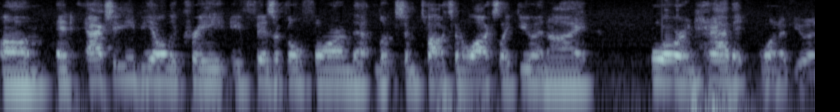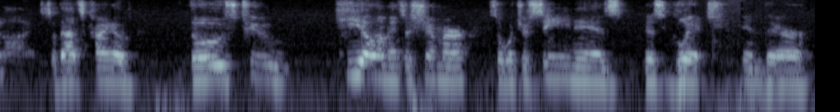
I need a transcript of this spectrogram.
um, and actually be able to create a physical form that looks and talks and walks like you and I or inhabit one of you and I. So that's kind of those two key elements of shimmer. So what you're seeing is this glitch in their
